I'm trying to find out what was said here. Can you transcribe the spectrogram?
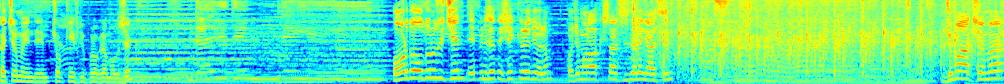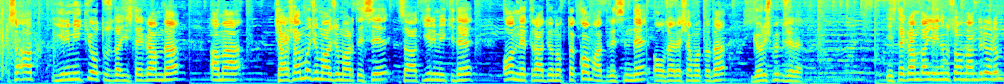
Kaçırmayın derim. Çok keyifli program olacak. Orada olduğunuz için hepinize teşekkür ediyorum. Kocaman alkışlar sizlere gelsin. Cuma akşamı saat 22.30'da Instagram'da ama çarşamba, cuma, cumartesi saat 22'de onnetradio.com adresinde Olcayla Şamata'da görüşmek üzere. Instagram'dan yayınımı sonlandırıyorum.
